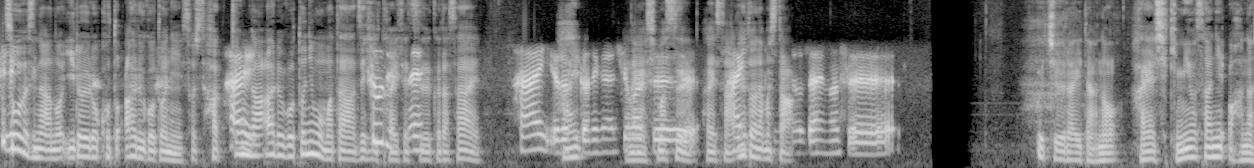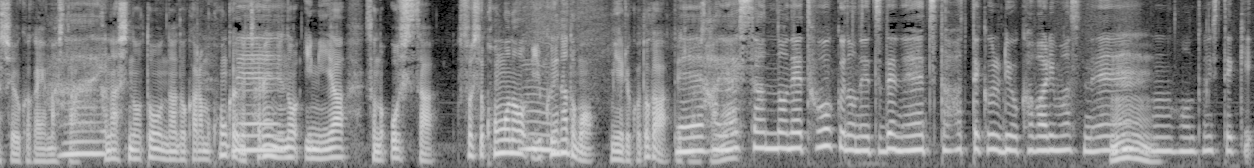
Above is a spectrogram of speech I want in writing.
い。そうですね。あの、いろいろことあるごとに、そして発見があるごとにもまたぜひ解説ください。はい、よろしくお願いします。はいお願いします林さんありがとうございましたありがとうございます。宇宙ライダーの林公夫さんにお話を伺いました。はい話のトーンなどからも今回のチャレンジの意味や、その惜しさ、そして今後の行方なども見えることができまねしたね。林さんのねトークの熱でね伝わってくる量変わりますね。うんうん、本当に素敵。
